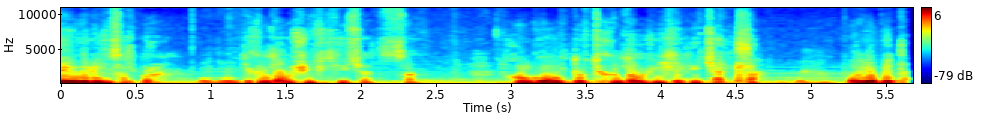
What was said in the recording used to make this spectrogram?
Тээврийн салбар технологийн шинжилгээ хийж чадсан. Хөнгөн үйлдвэр технологийн шинжилгээ хийж чадлаа. Буюу бид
